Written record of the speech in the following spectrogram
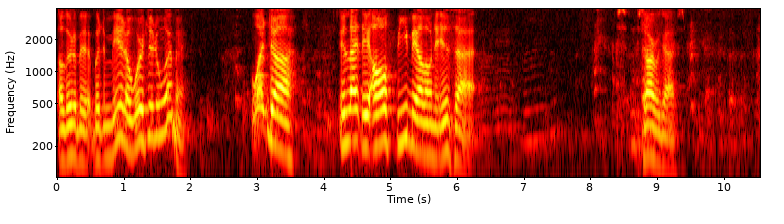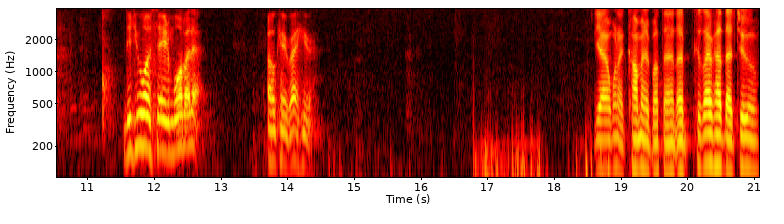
a little bit, but the men are worse than the women. What the? It's like they all female on the inside. Sorry, guys. Did you want to say more about that? Okay, right here. Yeah, I want to comment about that because I've had that too.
